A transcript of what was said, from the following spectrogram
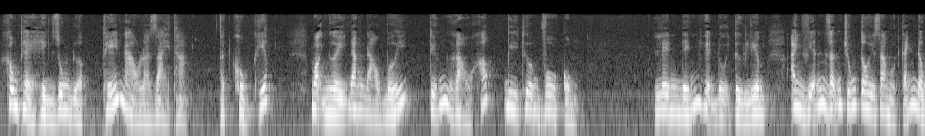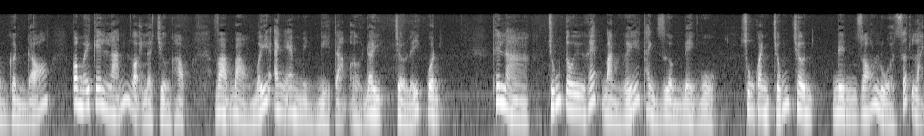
Không thể hình dung được thế nào là giải thảm, thật khủng khiếp. Mọi người đang đào bới, tiếng gào khóc bi thương vô cùng. Lên đến huyện đội Từ Liêm, anh Viễn dẫn chúng tôi ra một cánh đồng gần đó, có mấy cái lán gọi là trường học và bảo mấy anh em mình nghỉ tạm ở đây chờ lấy quân. Thế là chúng tôi ghép bàn ghế thành giường để ngủ, xung quanh trống trơn nên gió lùa rất lạnh.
